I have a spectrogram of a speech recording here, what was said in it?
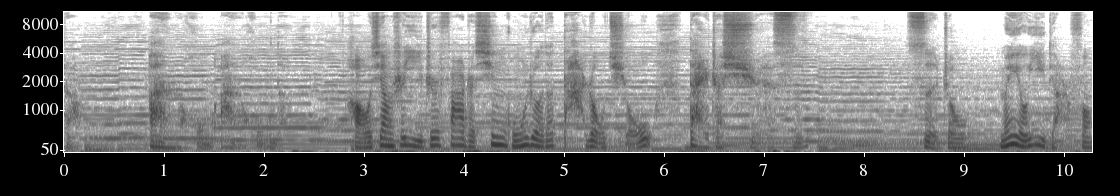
上，暗红暗红的，好像是一只发着猩红热的大肉球，带着血丝。四周没有一点风，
